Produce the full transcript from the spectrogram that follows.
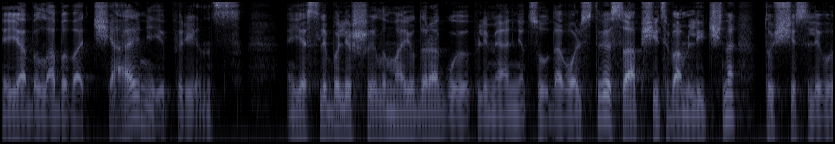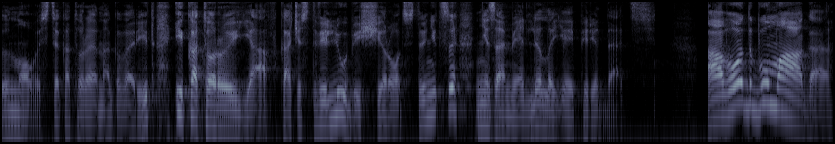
«Я была бы в отчаянии, принц», если бы лишила мою дорогую племянницу удовольствия сообщить вам лично ту счастливую новость, о которой она говорит, и которую я в качестве любящей родственницы не замедлила ей передать. А вот бумага,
